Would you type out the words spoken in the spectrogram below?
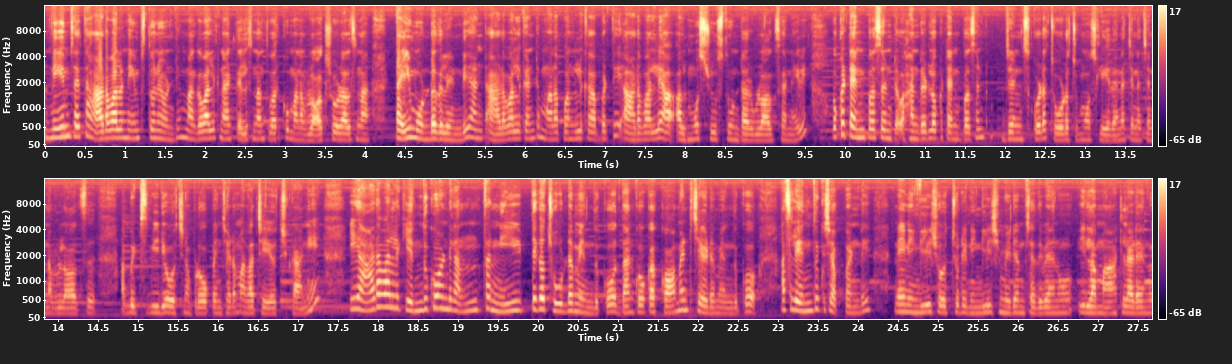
నేమ్స్ అయితే ఆడవాళ్ళ నేమ్స్తోనే ఉంటాయి. మగవాళ్ళకి నాకు తెలిసినంత వరకు మన వ్లాగ్ చూడాల్సిన టైం ఉండదు ఉండదులేండి అంటే ఆడవాళ్ళకంటే మన పనులు కాబట్టి ఆడవాళ్ళే ఆల్మోస్ట్ చూస్తూ ఉంటారు వ్లాగ్స్ అనేవి. ఒక టెన్ పర్సెంట్ హండ్రెడ్లో ఒక టెన్ పర్సెంట్ జెంట్స్ కూడా చూడొచ్చు మోస్ట్లీ ఏదైనా చిన్న చిన్న వ్లాగ్స్ ఆ బిట్స్ వీడియో వచ్చినప్పుడు ఓపెన్ చేయడం అలా చేయొచ్చు. కానీ ఈ ఆడవాళ్ళకి ఎందుకో అండి అంత నీట్గా చూడడం ఎందుకో దానికి ఒక కామెంట్ చేయడం ఎందుకో అసలు ఎందుకు చెప్పండి? నేను ఇంగ్లీష్ వచ్చు నేను ఇంగ్లీష్ మీడియం చదివాను ఇలా మాట్లాడాను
